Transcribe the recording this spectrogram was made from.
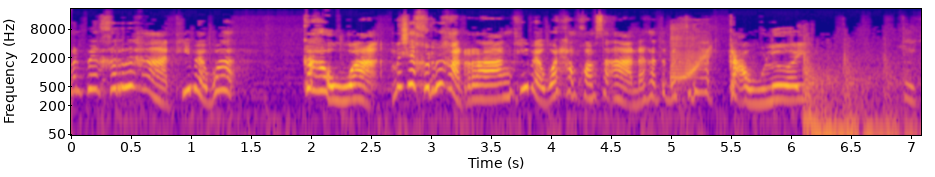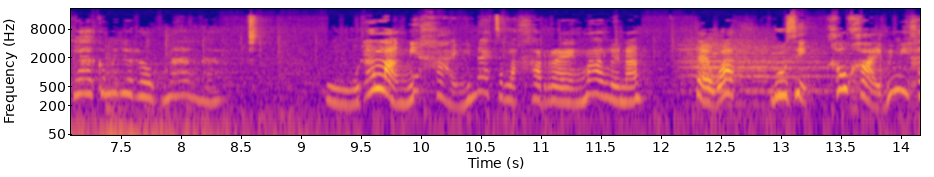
มันเป็นคฤหาสน์ที่แบบว่า เก่าอะ ไม่ใช่คฤหาสน์ร้างที่แบบว่าทำความสะอาดนะคะแต่เป็นคฤหาสน์เก่าเลย แต่ย่าก็ไม่ได้รกมากนะโหถ้าหลังนี่ขายนี่น่าจะราคาแรงมากเลยนะแต่ว่าดูสิเข้าขายไม่มีใคร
